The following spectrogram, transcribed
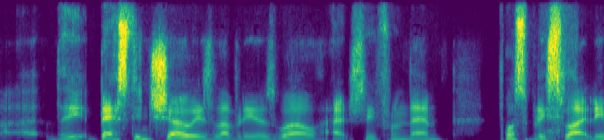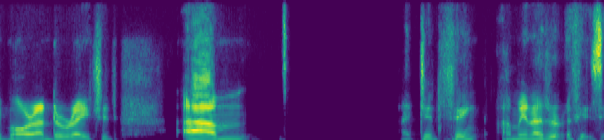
uh, the best in show is lovely as well, actually, from them, possibly slightly more underrated. Um, I did think. I mean, I don't know if it's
